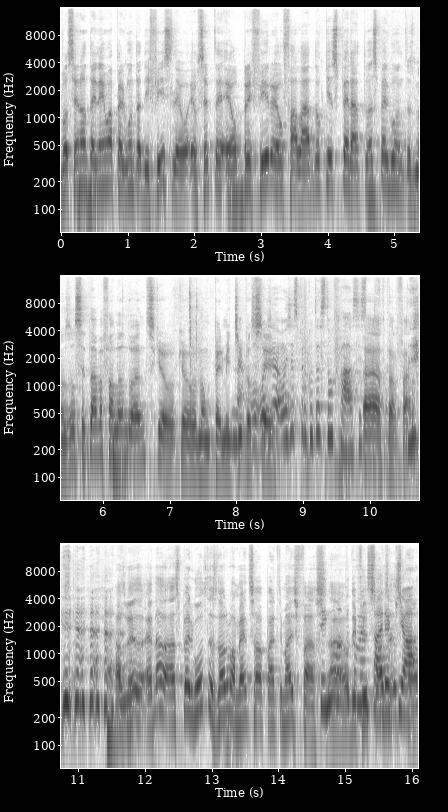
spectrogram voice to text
Você não tem nenhuma pergunta difícil. Eu, eu sempre eu prefiro eu falar do que esperar tuas perguntas. Mas você estava falando antes que eu, que eu não permiti não, você. Hoje, hoje, as perguntas estão fáceis. Ah, estão fáceis. Às vezes, é, não, as perguntas normalmente são a parte mais fácil. Tem um ah, outro comentário aqui, ó,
